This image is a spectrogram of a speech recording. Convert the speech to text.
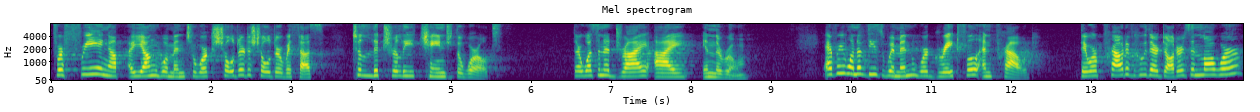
for freeing up a young woman to work shoulder to shoulder with us to literally change the world. There wasn't a dry eye in the room. Every one of these women were grateful and proud. They were proud of who their daughters in law were,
